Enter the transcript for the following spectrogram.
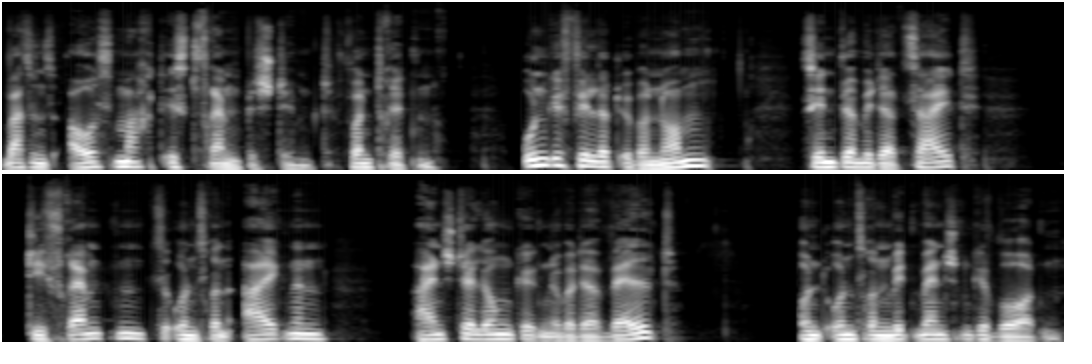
was uns ausmacht, ist fremdbestimmt von Dritten. Ungefiltert übernommen sind wir mit der Zeit die Fremden zu unseren eigenen Einstellungen gegenüber der Welt und unseren Mitmenschen geworden.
